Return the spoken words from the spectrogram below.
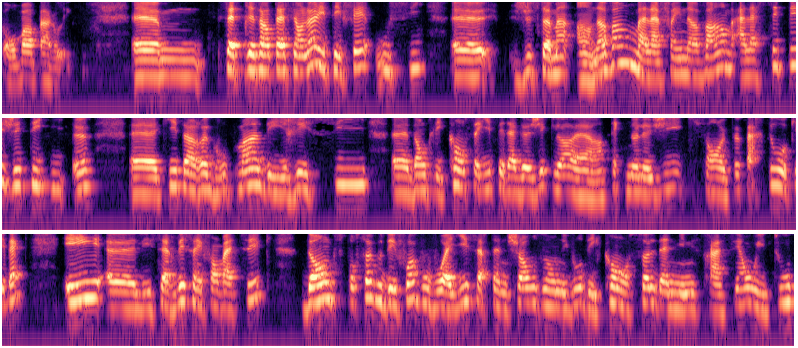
qu'on va en parler. Euh, cette présentation-là a été faite aussi euh, justement en novembre, à la fin novembre, à la CPGTIE, euh, qui est un regroupement des récits, donc les conseillers pédagogiques là, en technologie qui sont un peu partout au Québec, et les services informatiques. Donc, c'est pour ça que des fois, vous voyez certaines choses au niveau des consoles d'administration et tout,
